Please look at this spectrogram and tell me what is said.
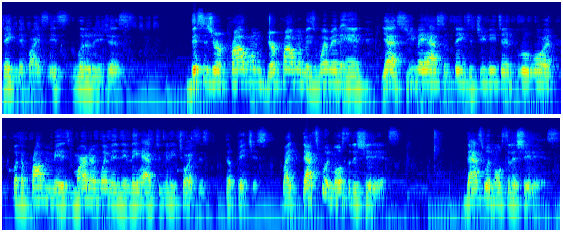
dating advice. It's literally just this is your problem. Your problem is women, and yes, you may have some things that you need to improve on, but the problem is modern women and they have too many choices. The bitches. Like that's what most of the shit is. That's what most of the shit is.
